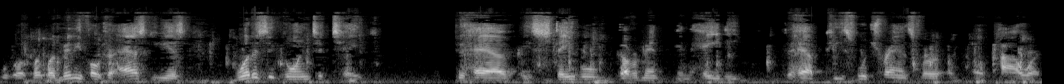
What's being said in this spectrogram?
what, what many folks are asking is, what is it going to take to have a stable government in Haiti, to have peaceful transfer of, of power,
